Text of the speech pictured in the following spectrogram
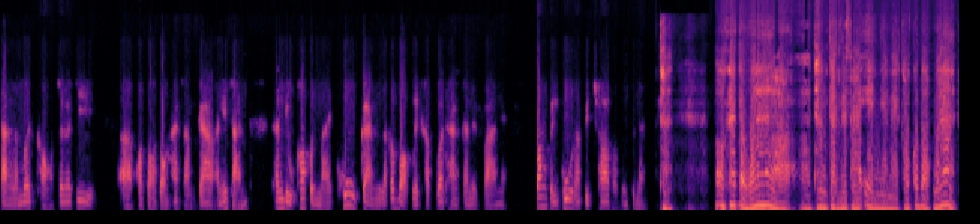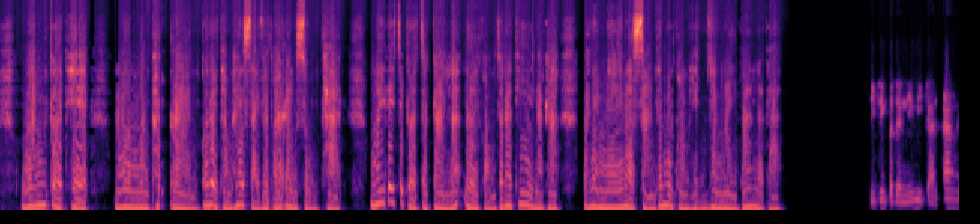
ทางละเมิดของเจ้าหน้าที่พศ2539 อันนี้ศาลท่านดูข้อกฎหมายคู่กัน แล้วก็บอกเลยครับว่าทางการไฟฟ้าเนี่ย ต้องเป็นผู้รับผิดชอบครับคุณสุนันท์ค่ะพอค่ะแต่ว่าทางการไฟฟ้าเองเนี่ยนะเขาก็บอกว่าวันเกิดเหตุลมมันพัดแรงก็เลยทำให้สายไฟฟ้าแรงสูงขาด ไม่ได้จะเกิดจากการละเลยของเจ้าหน้าที่นะคะ ประเด็นนี้เนี่ยศาลท่านมีความเห็นยังไงบ้างเหรอคะจริงๆ ประเด็นนี้มีการอ้างใน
